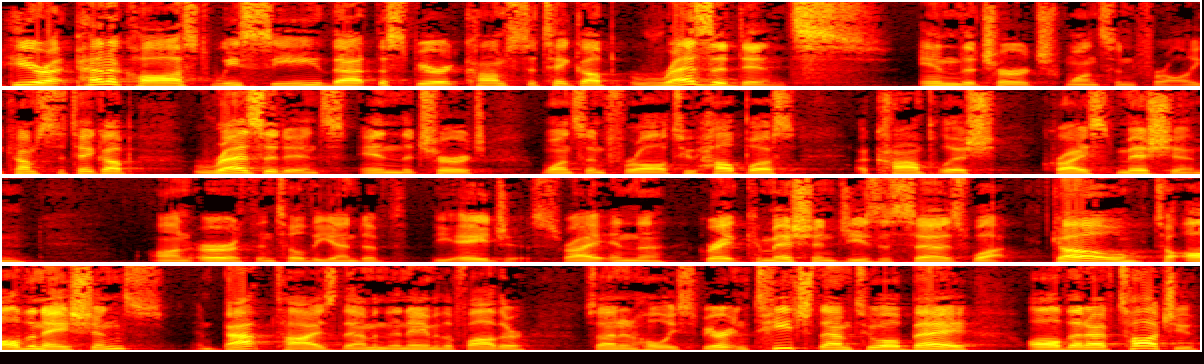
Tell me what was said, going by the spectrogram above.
here at Pentecost, we see that the Spirit comes to take up residence in the church once and for all. He comes to take up residence in the church once and for all to help us accomplish Christ's mission on earth until the end of the ages, right? In the Great Commission, Jesus says what? Go to all the nations and baptize them in the name of the Father, Son, and Holy Spirit and teach them to obey all that I've taught you.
